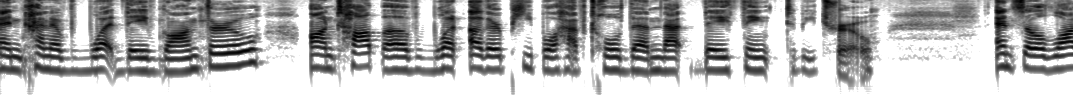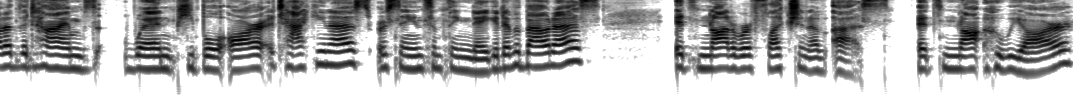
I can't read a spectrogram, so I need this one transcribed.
and kind of what they've gone through, on top of what other people have told them that they think to be true. And so, a lot of the times when people are attacking us or saying something negative about us, it's not a reflection of us. It's not who we are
